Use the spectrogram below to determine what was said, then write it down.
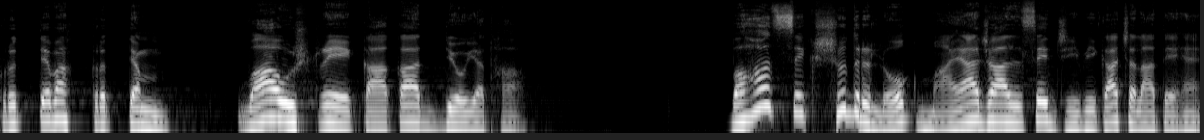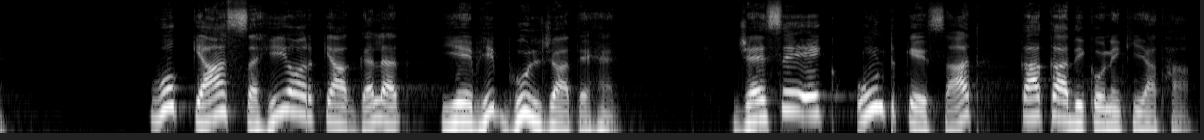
कृत्यम कृत्यम वा उष्ट्रे काकाद्यो यथा। बहुत से क्षुद्र लोग मायाजाल से जीविका चलाते हैं। वो क्या सही और क्या गलत, ये भी भूल जाते हैं। जैसे एक ऊँट के साथ काकादिको ने किया था।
